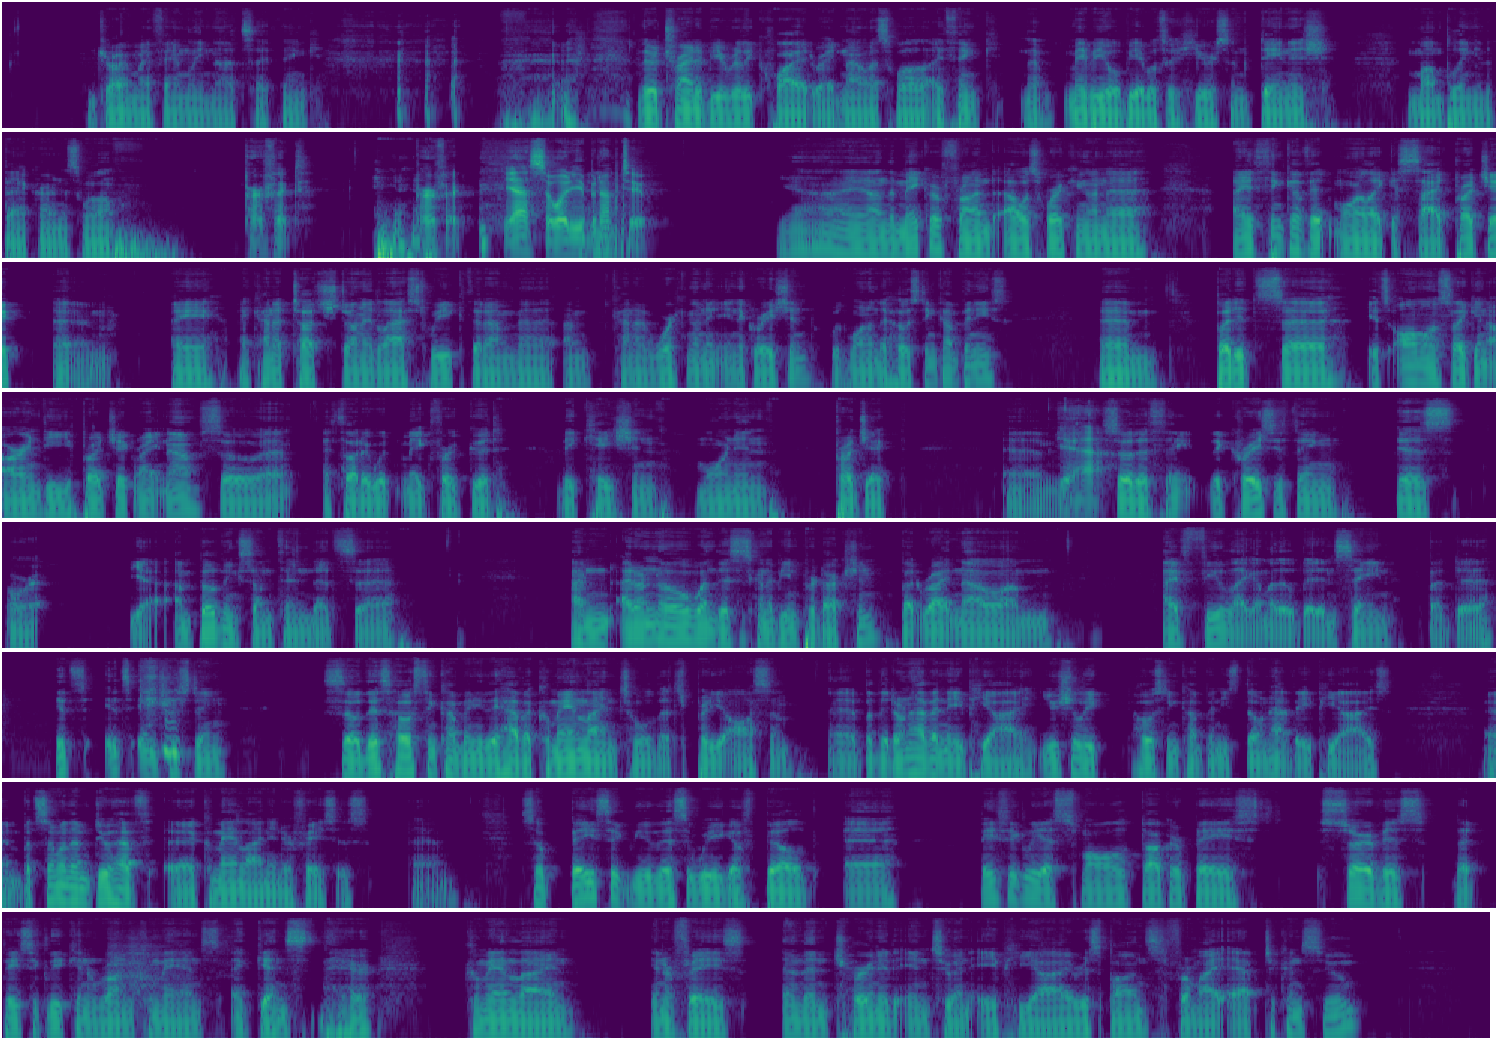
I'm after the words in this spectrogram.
driving my family nuts. I think they're trying to be really quiet right now as well. I think that maybe you'll be able to hear some Danish mumbling in the background as well. Perfect. Perfect. Yeah. So what have you been up to? Yeah, I, on the maker front, I was working on a. I think of it more like a side project. Um, I I kind of touched on it last week that I'm uh, I'm kind of working on an integration with one of the hosting companies. Um, but it's uh it's almost like an R and D project right now. So uh, I thought it would make for a good vacation morning project. Um, Yeah. So the thing, the crazy thing is, or yeah, I'm building something that's uh I'm I don't know when this is going to be in production, but right now um I feel like I'm a little bit insane, but uh, it's it's interesting. so this hosting company they have a command line tool that's pretty awesome, uh, but they don't have an API. Usually hosting companies don't have APIs, um, but some of them do have uh, command line interfaces. Um, so basically, this week I've built uh, basically a small Docker based service that basically can run commands against their command line interface and then turn it into an API response for my app to consume,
